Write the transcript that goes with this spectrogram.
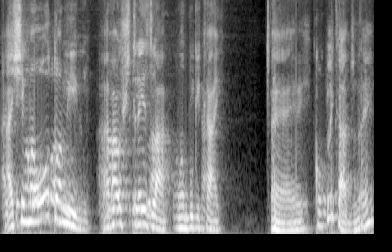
Aí um outro amigo. Aí vai os três lá, o hambúrguer cai. É complicado, né?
